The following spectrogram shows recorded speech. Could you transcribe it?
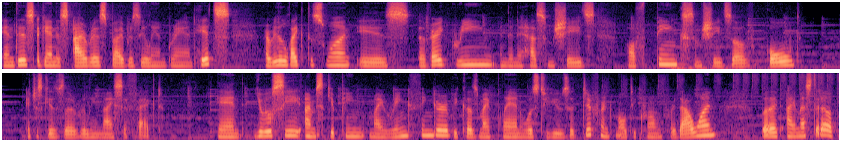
And this, again, is Iris by Brazilian brand Hits. I really like this one. is a very green, and then it has some shades of pink, some shades of gold. It just gives a really nice effect. And you will see I'm skipping my ring finger because my plan was to use a different multi-chrome for that one. But I messed it up.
